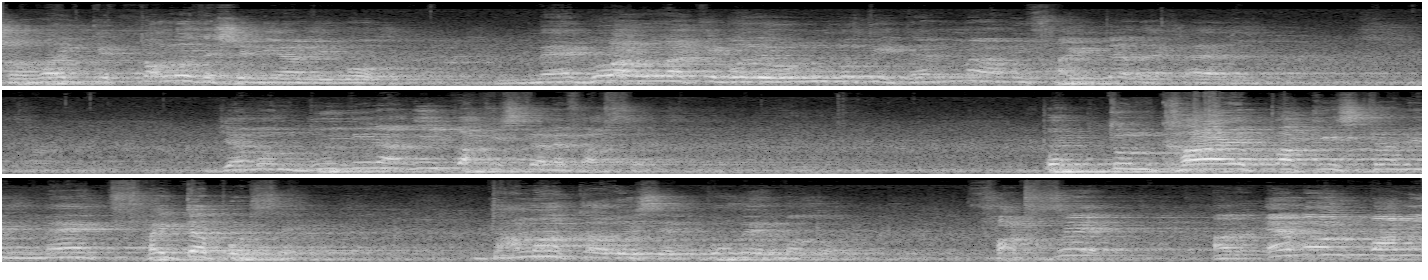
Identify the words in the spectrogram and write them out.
সবাইকে তলদেশে নিয়ে আনিব। মেঘো আল্লাহকে বলে অনুমতি দেন না, আমি ফাইটা দেখায় যেমন দুই দিন আগেই পাকিস্তানে ফাটছে পক্তুন খায় পাকিস্তানে ম্যাক ফাইটা পড়ছে। ধামাকা হয়েছে বোমের মতো। ফাটছে আর এমন পানি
